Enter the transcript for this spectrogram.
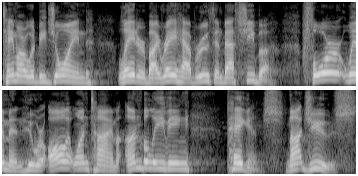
Tamar would be joined later by Rahab, Ruth, and Bathsheba, four women who were all at one time unbelieving pagans, not Jews.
